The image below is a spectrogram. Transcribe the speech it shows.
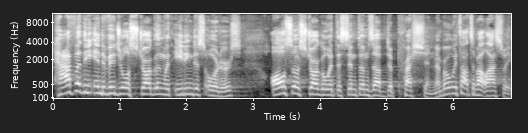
Half of the individuals struggling with eating disorders also struggle with the symptoms of depression. Remember what we talked about last week?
